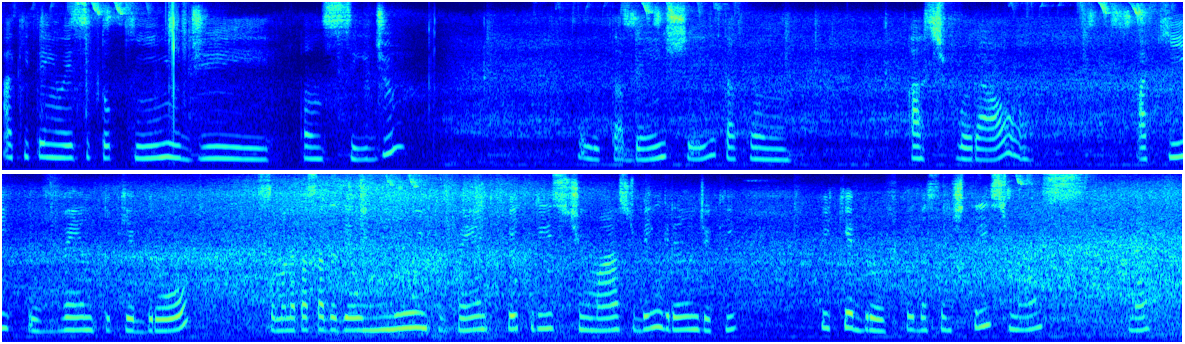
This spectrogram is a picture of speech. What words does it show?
Aqui tenho esse toquinho de oncídio. Ele tá bem cheio, tá com haste floral. Aqui o vento quebrou. Semana passada deu muito vento, fiquei triste, tinha uma haste bem grande aqui e quebrou. Fiquei bastante triste, mas, né?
